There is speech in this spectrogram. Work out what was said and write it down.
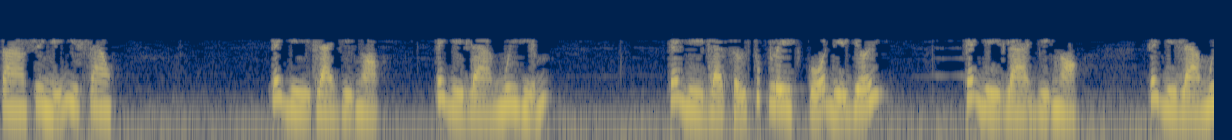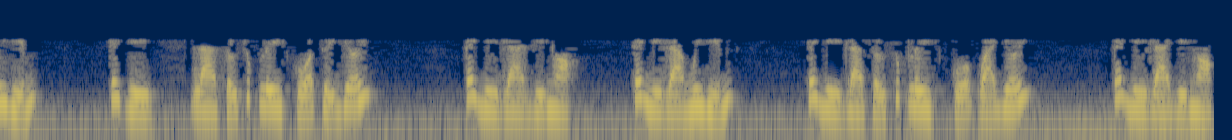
ta suy nghĩ như sau. Cái gì là vị ngọt? Cái gì là nguy hiểm? Cái gì là sự xuất ly của địa giới? Cái gì là vị ngọt? Cái gì là nguy hiểm? Cái gì là sự xuất ly của thủy giới? Cái gì là vị ngọt? Cái gì là nguy hiểm? Cái gì là sự xuất ly của quả giới? Cái gì là vị ngọt?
